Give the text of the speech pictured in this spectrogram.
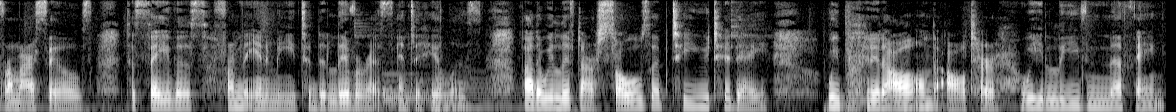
from ourselves, to save us from the enemy, to deliver us, and to heal us. Father, we lift our souls up to you today. We put it all on the altar. We leave nothing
